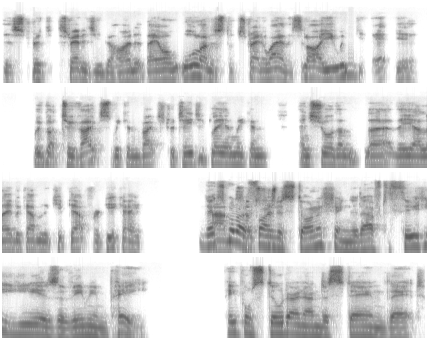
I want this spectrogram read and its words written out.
the strategy behind it, they all, all understood straight away. And they said, "Oh, yeah, we can get that. Yeah, we've got two votes. We can vote strategically, and we can ensure the the, the uh, Labor government kept out for a decade." That's um, what so I find just, astonishing. That after 30 years of MMP, people still don't understand that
